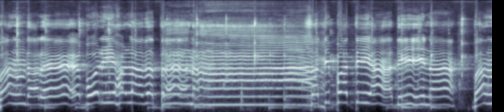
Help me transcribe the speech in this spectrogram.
ಬಂದರೆ ಬೋರಿ ಹಳ್ಳದ ತನ. ಸತಿಪತಿಯ ದೀನ ಬಂದ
